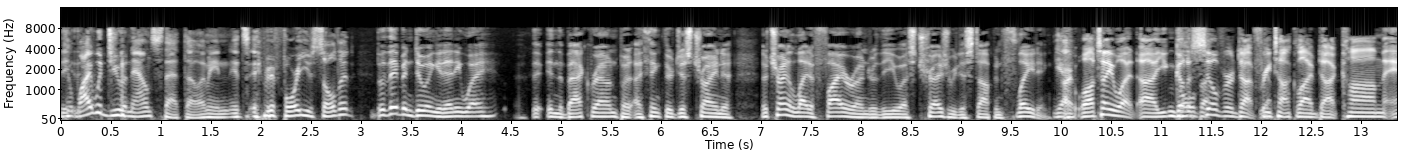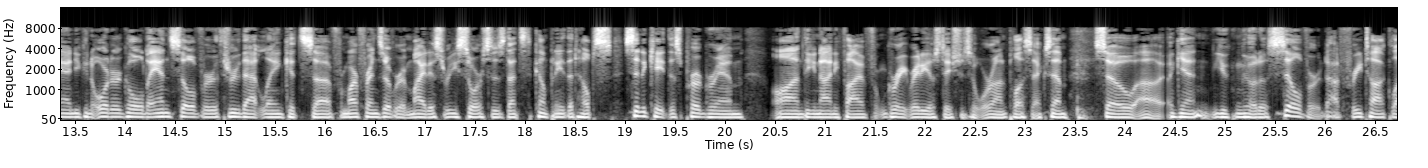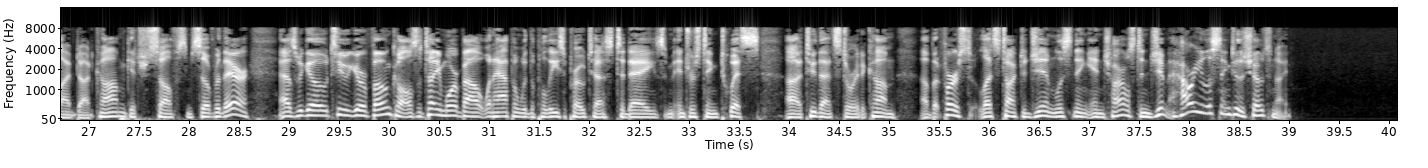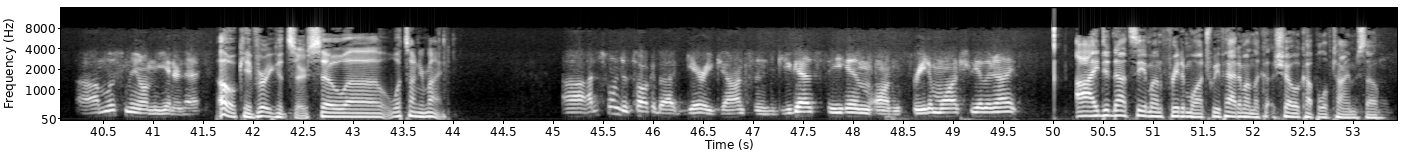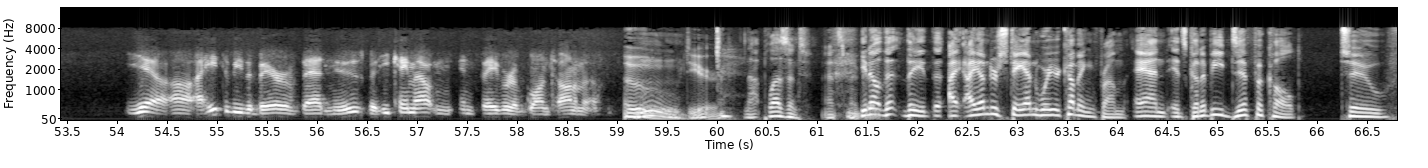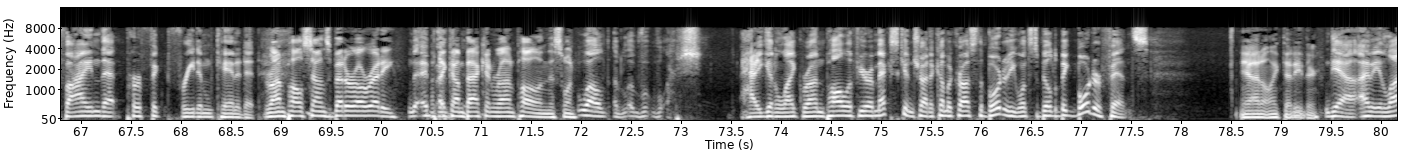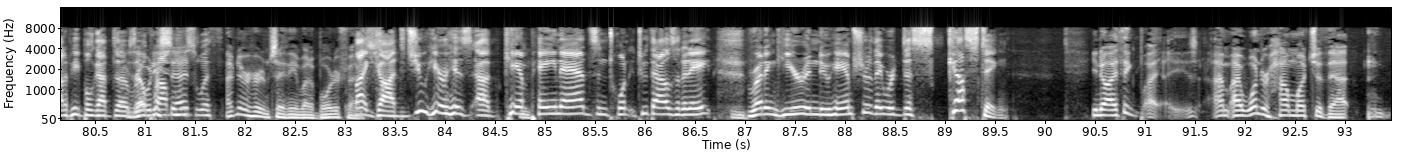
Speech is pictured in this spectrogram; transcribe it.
Why would you announce that though? I mean, it's before you sold it. But they've been doing it anyway. In the background, but I think they're just trying to they're trying to light a fire under the U.S. Treasury to stop inflating. Yeah. All right, well, I'll tell you what. Uh, you can go Gold- to silver.freetalklive.com and you can order gold and silver through that link. It's uh, from our friends over at Midas Resources. That's the company that helps syndicate this program on the 95 great radio stations that we're on, plus XM. So, uh, again, you can go to silver.freetalklive.com, get yourself some silver there. As we go to your phone calls, I'll tell you more about what happened with the police protest today. Some interesting twists uh, to that story to come. Uh, but first, let's talk to Jim listening in Charleston. Jim, how are you listening to the show tonight? Uh, I'm listening on the internet. Oh, okay, very good, sir. So, uh, what's on your mind? Uh, I just wanted to talk about Gary Johnson. Did you guys see him on Freedom Watch the other night? I did not see him on Freedom Watch. We've had him on the show a couple of times, so Yeah, uh, I hate to be the bearer of bad news, but he came out in, in favor of Guantanamo. Oh dear, not pleasant. that's no You know, the, the, the, I, I understand where you're coming from, and it's going to be difficult to find that perfect freedom candidate. Ron Paul sounds better already. I think I'm back in Ron Paul in this one. Well, uh, v- v- sh- how are you going to like Ron Paul if you're a Mexican trying to come across the border? He wants to build a big border fence. Yeah, I don't like that either. Yeah, I mean, a lot of people got uh, real what problems with. I've never heard him say anything about a border fence. My God, did you hear his uh, campaign ads in 20, 2008 Hmm. running here in New Hampshire? They were disgusting. You know, I think I, I'm- wonder how much of that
